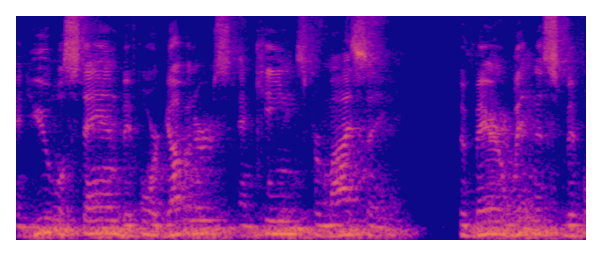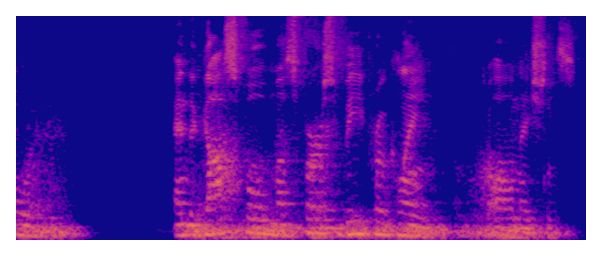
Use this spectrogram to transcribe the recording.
and you will stand before governors and kings for my sake to bear witness before them. And the gospel must first be proclaimed to all nations.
